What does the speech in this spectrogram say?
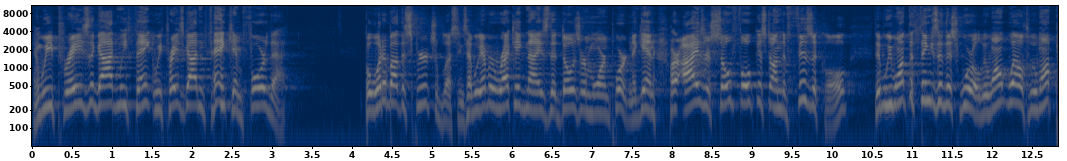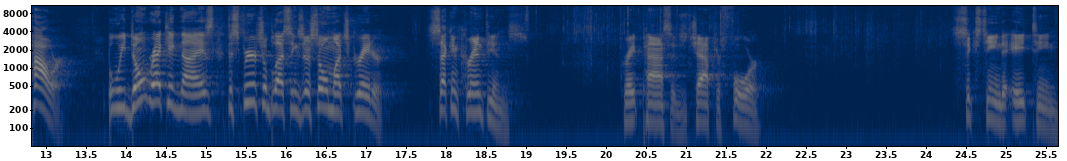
And we praise the God and we thank we praise God and thank him for that. But what about the spiritual blessings? Have we ever recognized that those are more important? Again, our eyes are so focused on the physical that we want the things of this world. We want wealth, we want power. But we don't recognize the spiritual blessings are so much greater. Second Corinthians, great passage, chapter 4, 16 to 18.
